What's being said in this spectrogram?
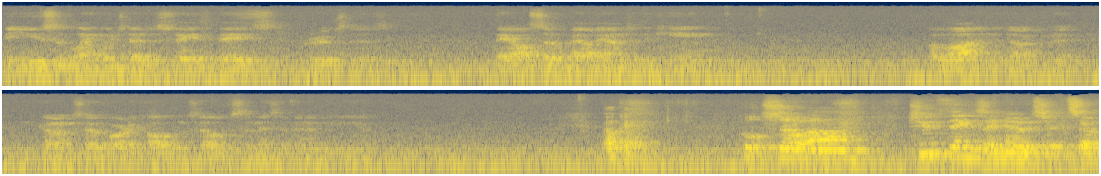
The use of language that is faith-based proves this. They also bow down to the king a lot in the document, going so far to call themselves submissive and obedient. Okay, cool. So, um, two things I noticed here. So,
